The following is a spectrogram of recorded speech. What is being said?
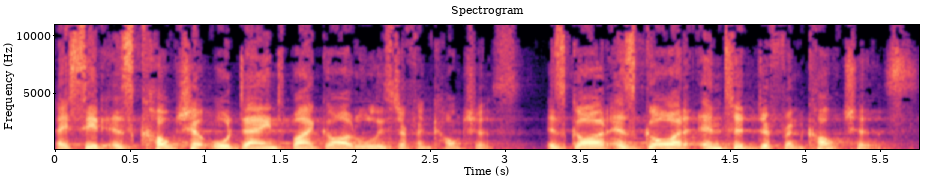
they said, is culture ordained by God, all these different cultures? Is God, is God into different cultures?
